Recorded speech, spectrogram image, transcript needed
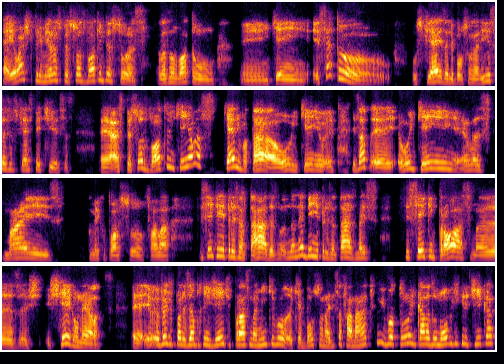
É, eu acho que primeiro as pessoas votam em pessoas. Elas não votam em quem. Exceto os fiéis ali bolsonaristas e os fiéis petistas. É, as pessoas votam em quem elas querem votar, ou em quem. Exato, é, ou em quem elas mais. Como é que eu posso falar? Se sentem representadas, não é bem representadas, mas se sentem próximas, chegam nelas. É, eu, eu, vejo, por exemplo, tem gente próxima a mim que, que, é bolsonarista fanático e votou em cara do novo que critica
